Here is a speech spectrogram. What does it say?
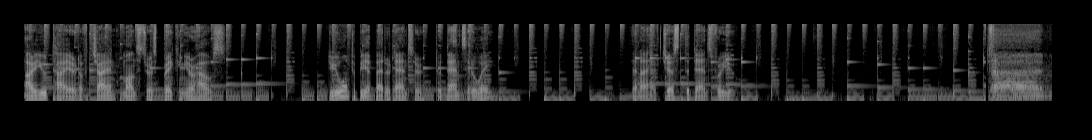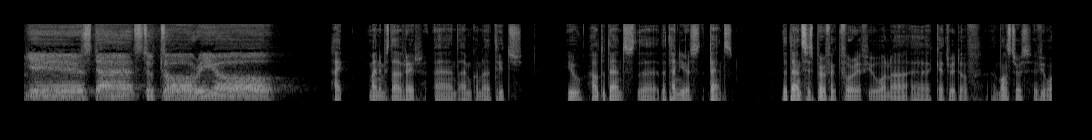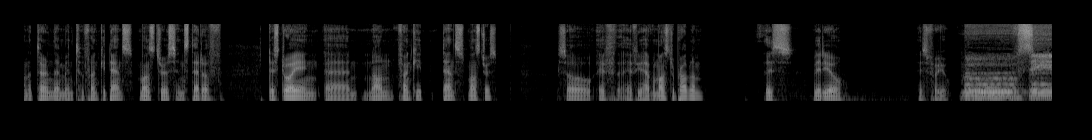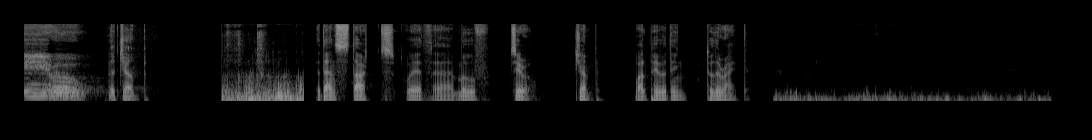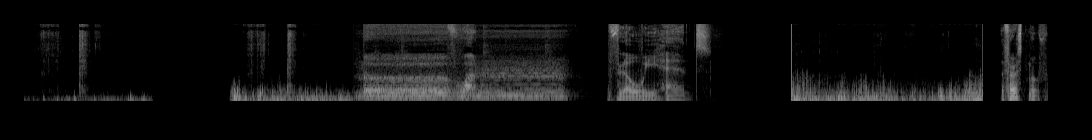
Are you tired of giant monsters breaking your house? Do you want to be a better dancer to dance it away? Then I have just the dance for you. 10 years dance tutorial. Hi, my name is Daði Freyr and I'm gonna teach you how to dance the, the 10 years dance. The dance is perfect for if you wanna uh, get rid of uh, monsters, if you wanna turn them into funky dance monsters instead of destroying uh, non-funky dance monsters. So if if you have a monster problem, this video is for you. Move zero. The jump. The dance starts with uh, move zero, jump, while pivoting to the right. Move one. Flowy hands. The first move,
